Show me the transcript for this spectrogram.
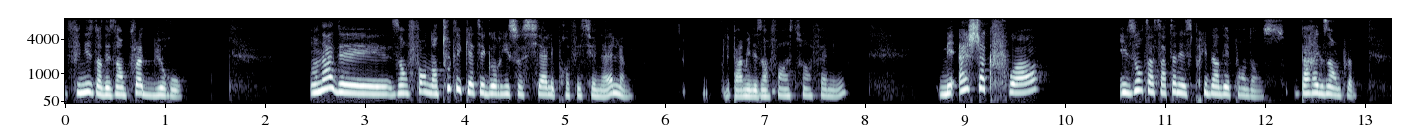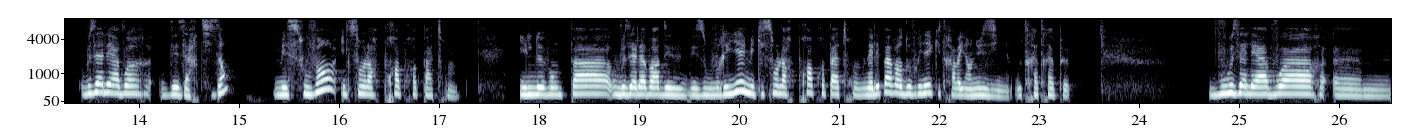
finissent dans des emplois de bureau. On a des enfants dans toutes les catégories sociales et professionnelles, parmi les enfants instruits en famille, mais à chaque fois, ils ont un certain esprit d'indépendance. Par exemple, vous allez avoir des artisans, mais souvent, ils sont leurs propres patrons. Ils ne vont pas, vous allez avoir des, ouvriers, mais qui sont leurs propres patrons. Vous n'allez pas avoir d'ouvriers qui travaillent en usine, ou très très peu. Vous allez avoir euh,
